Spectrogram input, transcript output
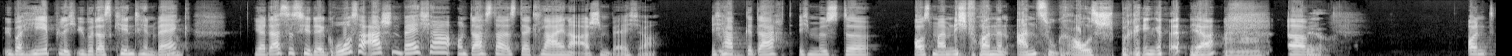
überheblich über das Kind hinweg. Mhm. Ja, das ist hier der große Aschenbecher und das da ist der kleine Aschenbecher. Ich mhm. habe gedacht, ich müsste aus meinem nicht vorhandenen Anzug rausspringen, ja. Mhm. Ähm, ja. Und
